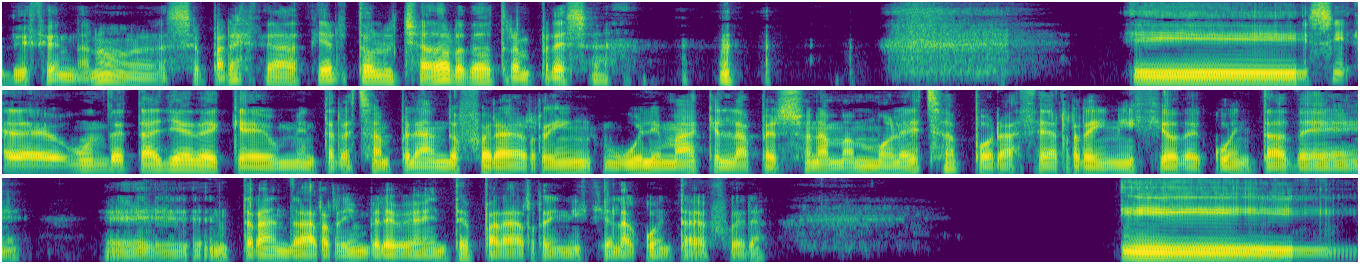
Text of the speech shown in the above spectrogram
Diciendo, no, se parece a cierto luchador de otra empresa. Y sí, eh, un detalle de que mientras están peleando fuera del ring, Willie Mack es la persona más molesta por hacer reinicio de cuenta de eh, entrando al ring brevemente para reiniciar la cuenta de fuera. Y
